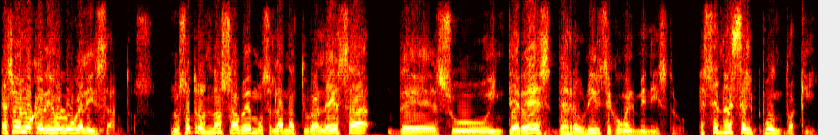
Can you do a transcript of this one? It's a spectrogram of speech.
Eso es lo que dijo Luguelín Santos. Nosotros no sabemos la naturaleza de su interés de reunirse con el ministro. Ese no es el punto aquí.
